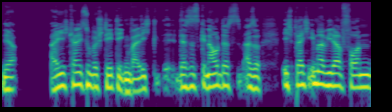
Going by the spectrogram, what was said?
Ja, eigentlich kann ich so bestätigen, weil ich, das ist genau das, also ich spreche immer wieder von,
